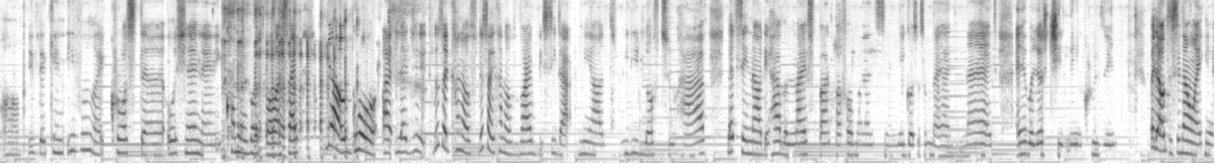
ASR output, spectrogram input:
up, if they can even like cross the ocean and come over to our side, yeah, I'll go. I legit. Those are kind of those are kind of vibe you see that me I'd really love to have. Let's say now they have a live band performance in Lagos or something like that at night, and everybody just chilling, cruising. But I want to sit down right here.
